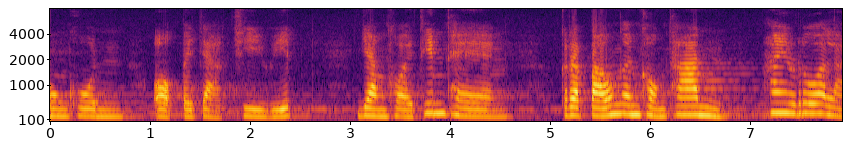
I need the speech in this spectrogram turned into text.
มงคลออกไปจากชีวิต อย่างคอยทิ่มแทง กระเป๋าเงินของท่านให้รั่วไหล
